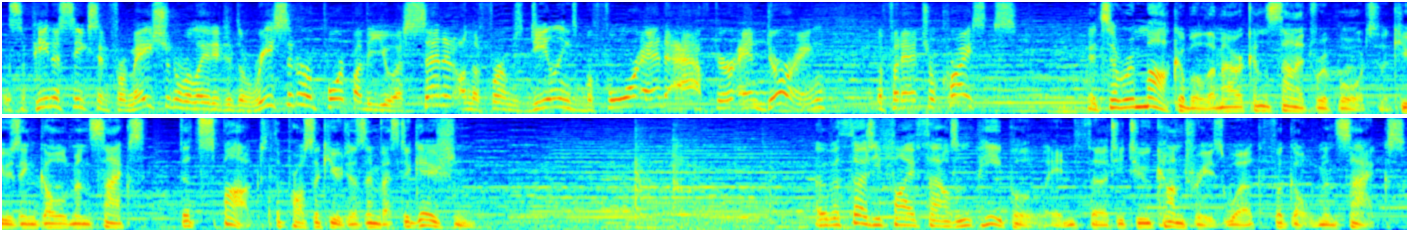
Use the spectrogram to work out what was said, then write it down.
The subpoena seeks information related to the recent report by the U.S. Senate on the firm's dealings before and after and during the financial crisis. It's a remarkable American Senate report accusing Goldman Sachs that sparked the prosecutor's investigation. Over 35,000 people in 32 countries work for Goldman Sachs.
